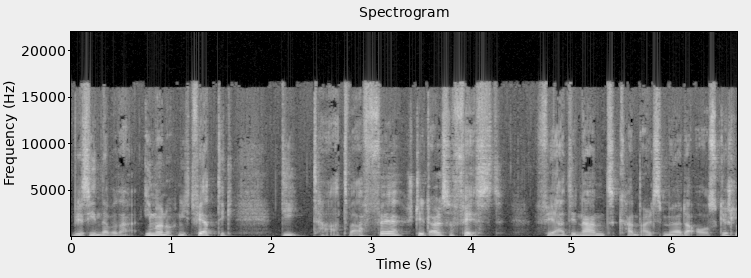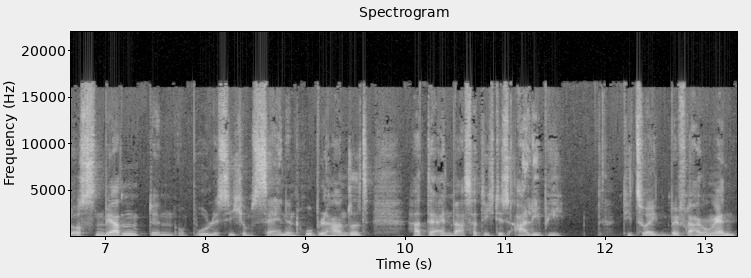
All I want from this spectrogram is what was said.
Wir sind aber da immer noch nicht fertig. Die Tatwaffe steht also fest. Ferdinand kann als Mörder ausgeschlossen werden, denn obwohl es sich um seinen Hobel handelt, hat er ein wasserdichtes Alibi. Die Zeugenbefragungen,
